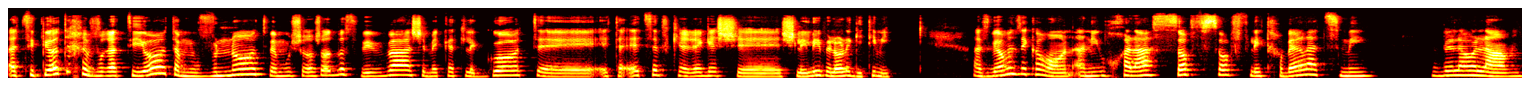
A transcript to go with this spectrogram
הציפיות החברתיות המובנות ומושרשות בסביבה שמקטלגות אה, את העצב כרגש אה, שלילי ולא לגיטימי. אז ביום הזיכרון אני אוכלה סוף סוף להתחבר לעצמי ולעולם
